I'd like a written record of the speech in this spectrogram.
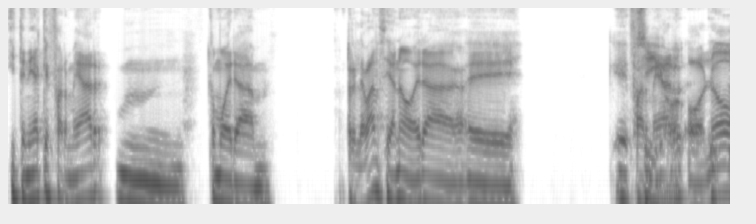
y tenía que farmear. mm, ¿Cómo era? Relevancia, no, era. eh, eh, farmear Sí, o, o no,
